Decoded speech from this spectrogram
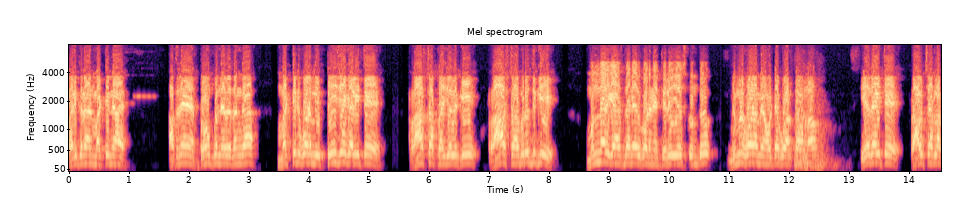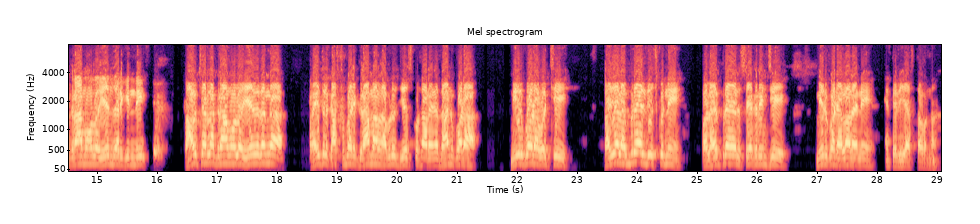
పరికరాన్ని మట్టిని అతనే తోముకునే విధంగా మట్టిని కూడా మీరు ఫ్రీ చేయగలిగితే రాష్ట్ర ప్రజలకి రాష్ట్ర అభివృద్ధికి ముందరికి అనేది కూడా నేను తెలియజేసుకుంటూ మిమ్మల్ని కూడా మేము ఒకటే కోరుతా ఉన్నాం. ఏదైతే రావుచర్ల గ్రామంలో ఏం జరిగింది రావుచర్ల గ్రామంలో ఏ విధంగా రైతులు కష్టపడి గ్రామాలను అభివృద్ధి చేసుకుంటారనే దాన్ని కూడా మీరు కూడా వచ్చి ప్రజల అభిప్రాయాలు తీసుకుని వాళ్ళ అభిప్రాయాలు సేకరించి మీరు కూడా వెళ్ళాలని నేను తెలియజేస్తా ఉన్నాను.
